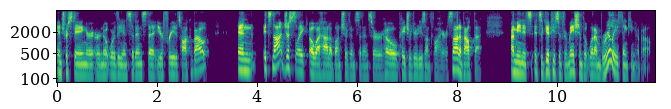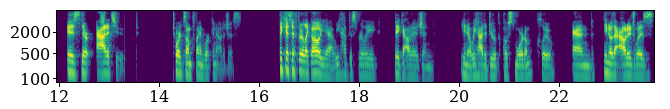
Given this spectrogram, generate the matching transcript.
interesting or, or noteworthy incidents that you're free to talk about? And it's not just like, oh, I had a bunch of incidents or oh, pager duty's on fire. It's not about that. I mean, it's it's a good piece of information, but what I'm really thinking about is their attitude towards unplanned working outages. Because if they're like, oh yeah, we had this really big outage and you know, we had to do a post-mortem clue. And, you know, the outage was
